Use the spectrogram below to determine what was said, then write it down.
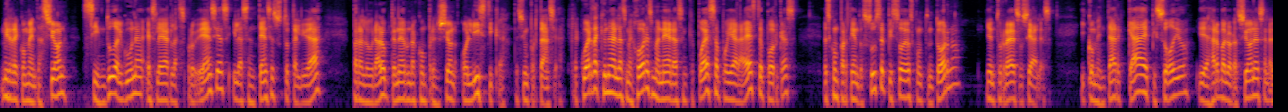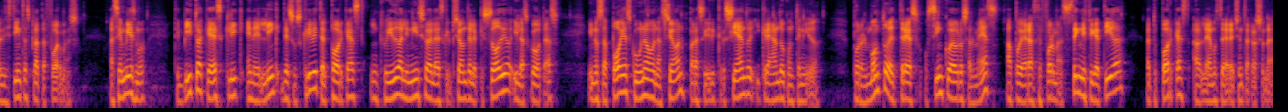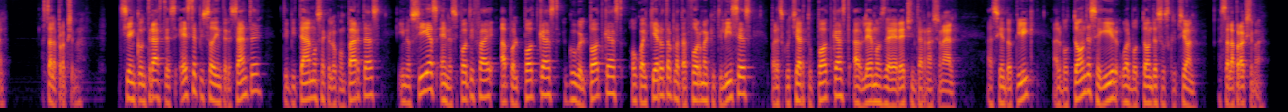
Mi recomendación, sin duda alguna, es leer las providencias y las sentencias en su totalidad para lograr obtener una comprensión holística de su importancia. Recuerda que una de las mejores maneras en que puedes apoyar a este podcast es compartiendo sus episodios con tu entorno y en tus redes sociales, y comentar cada episodio y dejar valoraciones en las distintas plataformas. Asimismo, te invito a que des clic en el link de suscríbete al podcast incluido al inicio de la descripción del episodio y las gotas, y nos apoyes con una donación para seguir creciendo y creando contenido. Por el monto de 3 o 5 euros al mes, apoyarás de forma significativa a tu podcast Hablemos de Derecho Internacional. Hasta la próxima. Si encontraste este episodio interesante, te invitamos a que lo compartas y nos sigas en Spotify, Apple Podcast, Google Podcast o cualquier otra plataforma que utilices para escuchar tu podcast Hablemos de Derecho Internacional, haciendo clic al botón de seguir o al botón de suscripción. Hasta la próxima.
